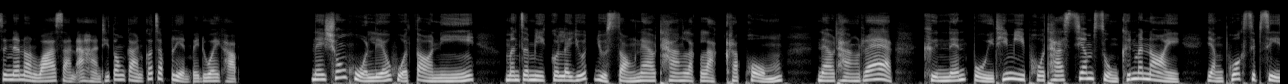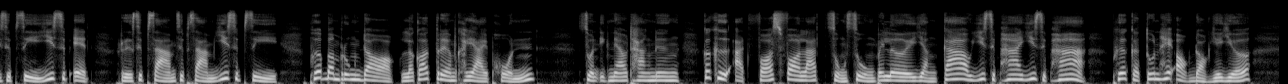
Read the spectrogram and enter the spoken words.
ซึ่งแน่นอนว่าสารอาหารที่ต้องการก็จะเปลี่ยนไปด้วยครับ ในช่วงหัวเลี้ยวหัวต่อนี้ มันจะมีกลยุทธ์อยู่ 2 แนวทางหลักๆ ครับผม แนวทางแรก คือเน้นปุ๋ยที่มีโพแทสเซียมสูงขึ้นมาหน่อย อย่างพวก 14 14 21 หรือ 13 13 24 เพื่อบำรุงดอกแล้วก็เตรียมขยายผล ส่วนอีกแนวทางหนึ่งก็คืออัดฟอสฟอรัสสูงๆไปเลยอย่าง 9 25 25 เพื่อกระตุ้นให้ออกดอกเยอะๆ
